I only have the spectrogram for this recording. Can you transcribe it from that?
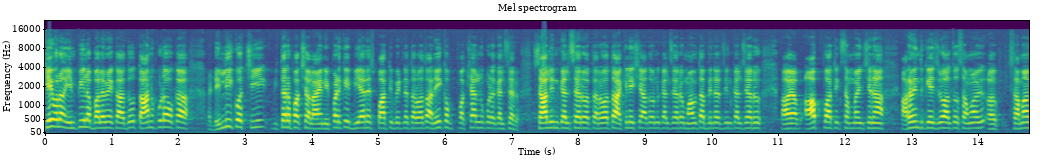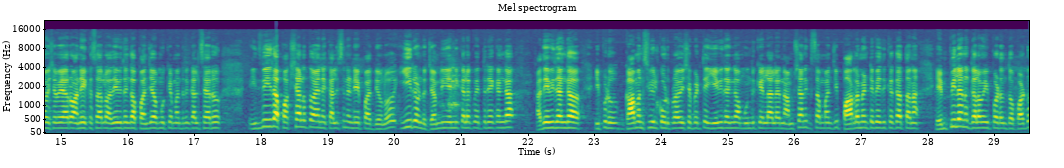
కేవలం ఎంపీల బలమే కాదు తాను కూడా ఒక ఢిల్లీకి వచ్చి ఇతర పక్షాలు ఆయన ఇప్పటికే బీఆర్ఎస్ పార్టీ పెట్టిన తర్వాత అనేక పక్షాలను కూడా కలిశారు. స్టాలిన్ కలిశారు ఆ తర్వాత అఖిలేష్ యాదవ్ను కలిశారు మమతా బెనర్జీని కలిశారు. ఆప్ పార్టీకి సంబంధించిన అరవింద్ కేజ్రీవాల్తో సమావే సమావేశమయ్యారు. అనేక సార్లు అదేవిధంగా పంజాబ్ ముఖ్యమంత్రిని కలిశారు. వివిధ పక్షాలతో ఆయన కలిసిన నేపథ్యంలో ఈ రెండు జమిలీ ఎన్నికలకు వ్యతిరేకంగా అదేవిధంగా ఇప్పుడు కామన్ సివిల్ కోడ్ ప్రవేశపెడితే ఏ విధంగా ముందుకెళ్ళాలనే అంశానికి సంబంధించి పార్లమెంటు వేదికగా తన ఎంపీలను గలమిప్పడంతో పాటు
